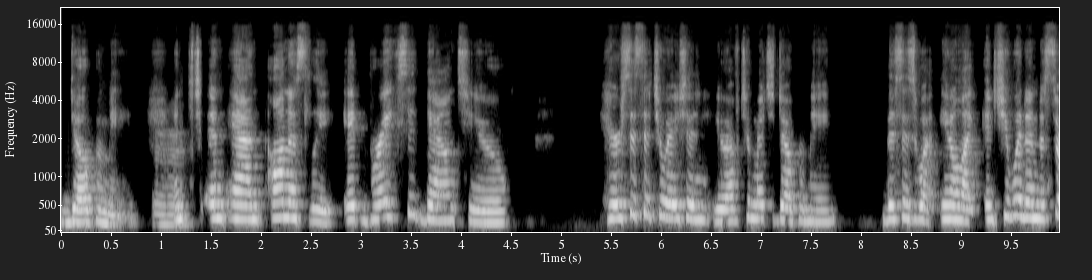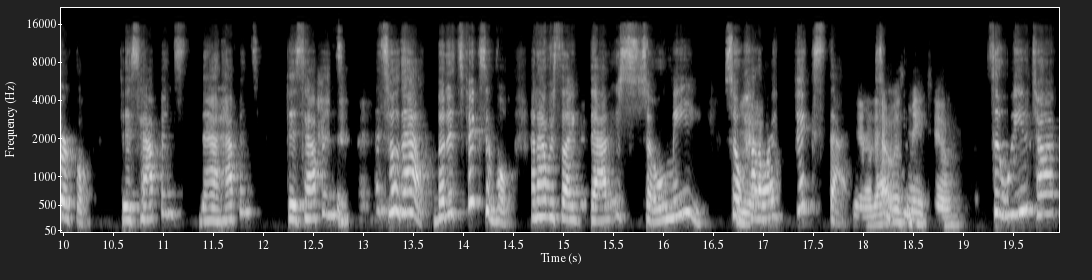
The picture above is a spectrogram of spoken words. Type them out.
dopamine. Mm-hmm. And, and, and honestly, it breaks it down to here's the situation you have too much dopamine. This is what, you know, like, and she went in a circle. This happens, that happens, this happens, and so that, but it's fixable. And I was like, that is so me. So yeah. how do I fix that? Yeah, that so, was me too. So will you talk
